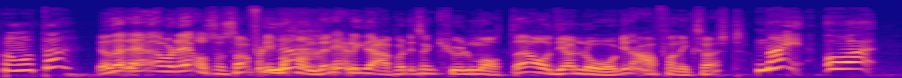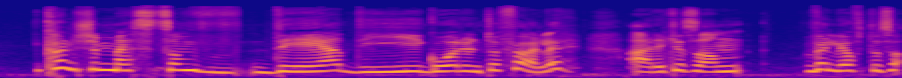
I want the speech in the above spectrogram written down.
på en måte. Ja, det var det jeg også sa, for de Ja. behandler hele greia på en litt sånn kul måte. Og dialogen er faen ikke så verst. Nei, og kanskje mest som det de går rundt og føler, er ikke sånn Veldig ofte så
